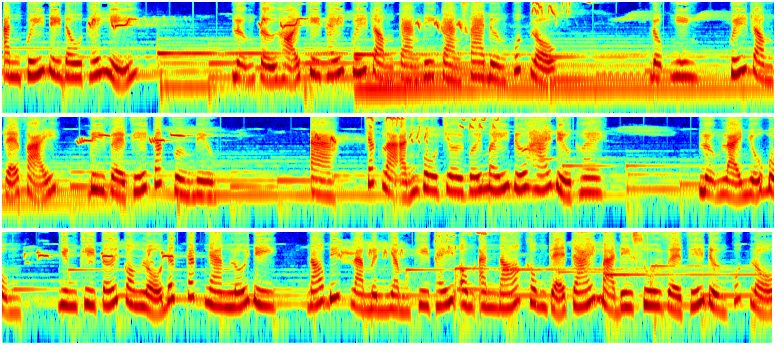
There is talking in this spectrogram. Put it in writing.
Anh quý đi đâu thế nhỉ? Lượng tự hỏi khi thấy quý rồng càng đi càng xa đường quốc lộ. Đột nhiên, quý rồng rẽ phải, đi về phía các vườn điều. À, chắc là ảnh vô chơi với mấy đứa hái điều thuê. Lượng lại nhủ bụng, nhưng khi tới con lộ đất cắt ngang lối đi, nó biết là mình nhầm khi thấy ông anh nó không rẽ trái mà đi xuôi về phía đường quốc lộ.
